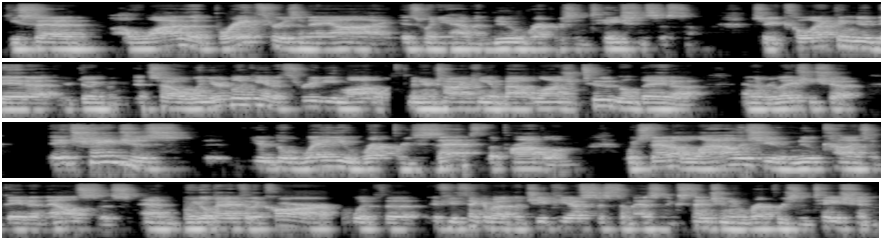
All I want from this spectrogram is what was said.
He said a lot of the breakthroughs in AI is when you have a new representation system. So you're collecting new data, you're doing, and so when you're looking at a 3D model and you're talking about longitudinal data and the relationship, it changes the way you represent the problem, which then allows you new kinds of data analysis. And we go back to the car with the, if you think about the GPS system as an extension and representation,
